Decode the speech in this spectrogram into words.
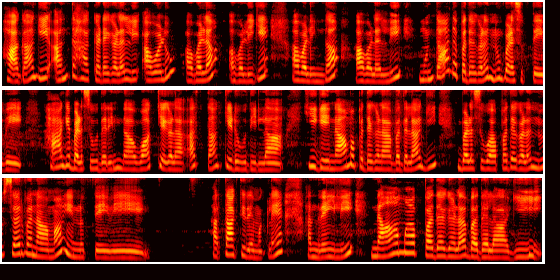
ಹಾಗಾಗಿ ಅಂತಹ ಕಡೆಗಳಲ್ಲಿ ಅವಳು ಅವಳ, ಅವಳಿಗೆ, ಅವಳಿಂದ, ಅವಳಲ್ಲಿ ಮುಂತಾದ ಪದಗಳನ್ನು ಬಳಸುತ್ತೇವೆ. ಹಾಗೆ ಬಳಸುವುದರಿಂದ ವಾಕ್ಯಗಳ ಅರ್ಥ ಕೆಡುವುದಿಲ್ಲ. ಹೀಗೆ ನಾಮಪದಗಳ ಬದಲಾಗಿ ಬಳಸುವ ಪದಗಳನ್ನು ಸರ್ವನಾಮ ಎನ್ನುತ್ತೇವೆ. ಅರ್ಥ ಆಗ್ತಿದೆ ಮಕ್ಕಳೇ ಅಂದರೆ ಇಲ್ಲಿ ನಾಮಪದಗಳ ಬದಲಾಗಿ.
